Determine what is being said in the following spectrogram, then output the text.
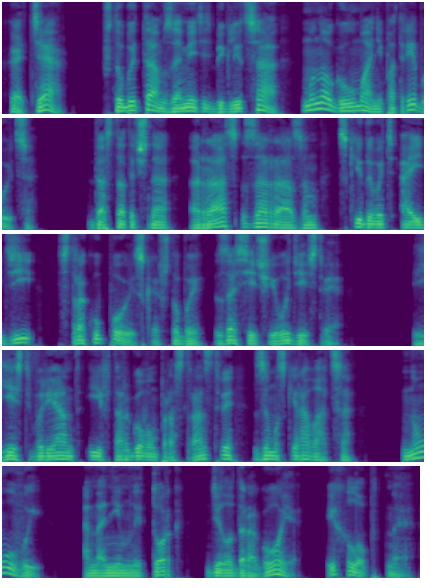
Хотя, чтобы там заметить беглеца, много ума не потребуется. Достаточно раз за разом скидывать ID в строку поиска, чтобы засечь его действия. Есть вариант и в торговом пространстве замаскироваться. Но, увы, анонимный торг – дело дорогое и хлопотное.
